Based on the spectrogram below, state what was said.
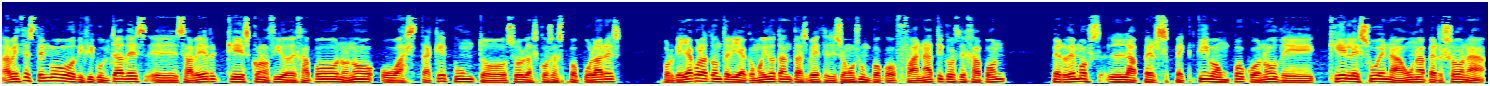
a veces tengo dificultades eh, saber qué es conocido de Japón o no, o hasta qué punto son las cosas populares, porque ya con la tontería, como he ido tantas veces y somos un poco fanáticos de Japón, perdemos la perspectiva un poco, ¿no? De qué le suena a una persona,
